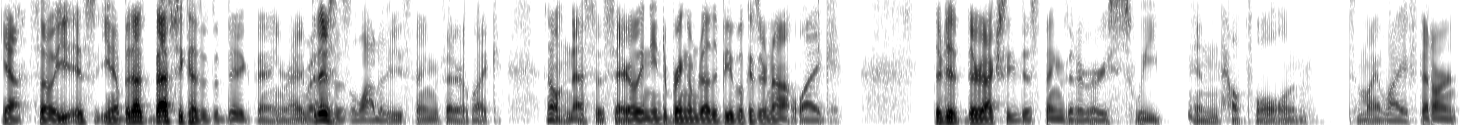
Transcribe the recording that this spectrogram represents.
yeah, so it's you know, but that's that's because it's a big thing, right? But there's just a lot of these things that are like I don't necessarily need to bring them to other people because they're not like they're just they're actually just things that are very sweet and helpful and to my life that aren't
